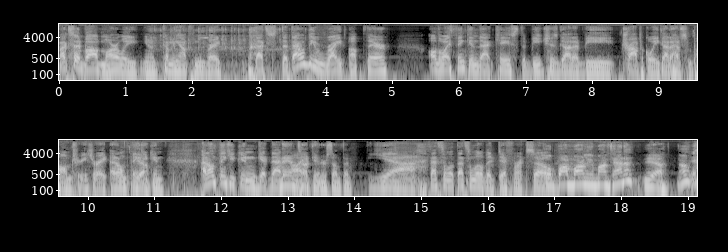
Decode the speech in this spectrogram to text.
I'd say Bob Marley. You know, coming out from the break, that's that. That would be right up there. Although I think in that case, the beach has got to be tropical. You got to have some palm trees, right? I don't think Yeah. you can. I don't think you can get that. vibe. Nantucket or something. Yeah, that's a that's a little bit different. So Oh, Bob Marley in Montana? Yeah. No?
